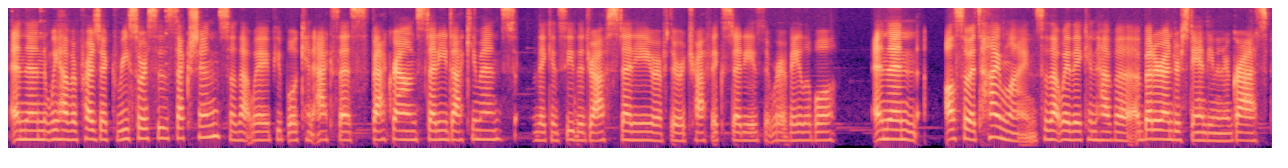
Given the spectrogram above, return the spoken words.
And then we have a project resources section, so that way people can access background study documents. They can see the draft study or if there were traffic studies that were available. And then also a timeline, so that way they can have a, a better understanding and a grasp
